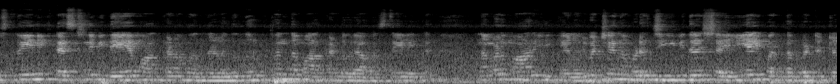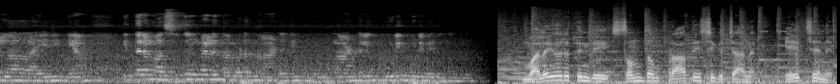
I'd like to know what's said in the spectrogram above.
സ്ക്രീനിങ് ടെസ്റ്റിന് വിധേയമാക്കണം എന്നുള്ളത് നിർബന്ധമാക്കേണ്ട ഒരു അവസ്ഥയിലേക്ക് നമ്മൾ മാറിയിരിക്കുകയാണ്. ഒരുപക്ഷെ നമ്മുടെ ജീവിത ശൈലിയായി ബന്ധപ്പെട്ടിട്ടുള്ളതായിരിക്കാം ഇത്തരം അസുഖങ്ങൾ നമ്മുടെ നാട്ടിൽ നാട്ടിൽ കൂടി കൂടി വരുന്നത്. മലയോരത്തിന്റെ സ്വന്തം പ്രാദേശിക ചാനൽ ഏച്ചനൽ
